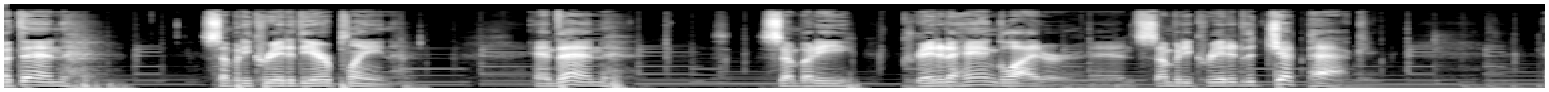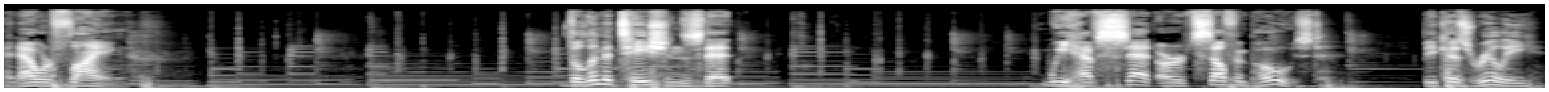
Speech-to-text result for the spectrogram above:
But then somebody created the airplane. And then somebody created a hang glider. And somebody created the jetpack. And now we're flying. The limitations that we have set are self imposed because really,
